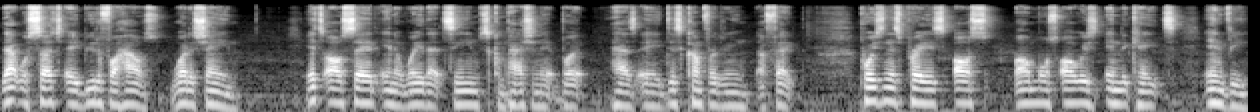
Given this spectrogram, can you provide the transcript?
that was such a beautiful house. What a shame. It's all said in a way that seems compassionate but has a discomforting effect. Poisonous praise also almost always indicates envy.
